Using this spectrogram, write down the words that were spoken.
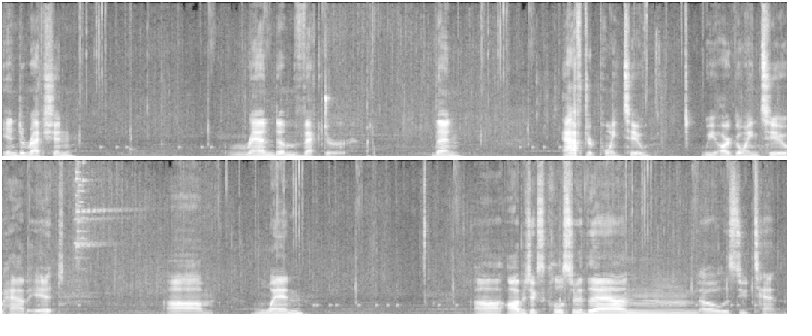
in direction random vector. Then, after point two, we are going to have it um, when uh, objects closer than, oh, let's do 10.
